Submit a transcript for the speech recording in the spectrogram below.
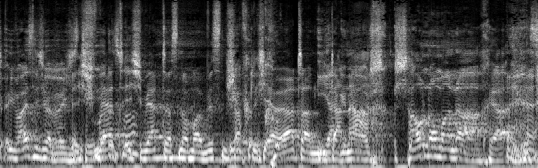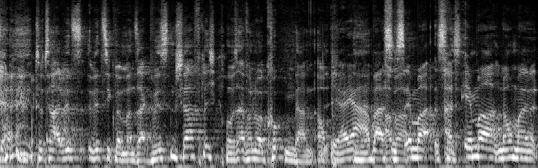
ich. ich. Ich weiß nicht mehr, welches Ich Thema werde das war. ich werd das nochmal wissenschaftlich erörtern Ja, danach. genau. Schau nochmal nach. Ja. Das ist ja total witz, witzig, wenn man sagt wissenschaftlich. Man muss einfach nur gucken dann. Ob, Ja, ja, aber es ist immer, es hat immer nochmal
